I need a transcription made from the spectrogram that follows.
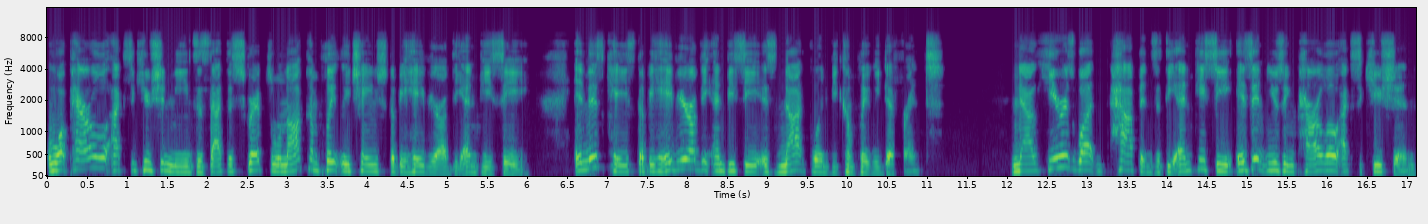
What parallel execution means is that the script will not completely change the behavior of the NPC. In this case, the behavior of the NPC is not going to be completely different. Now, here's what happens if the NPC isn't using parallel execution.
